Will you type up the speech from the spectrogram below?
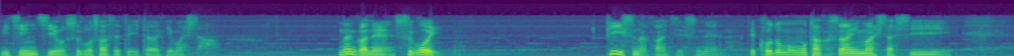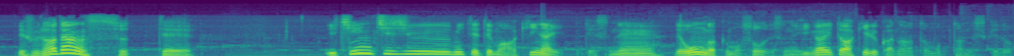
一日を過ごさせていただきました。なんかね、すごい、ピースな感じですね。で、子供もたくさんいましたし、で、フラダンスって、一日中見てても飽きないですね。で、音楽もそうですね。意外と飽きるかなと思ったんですけど。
